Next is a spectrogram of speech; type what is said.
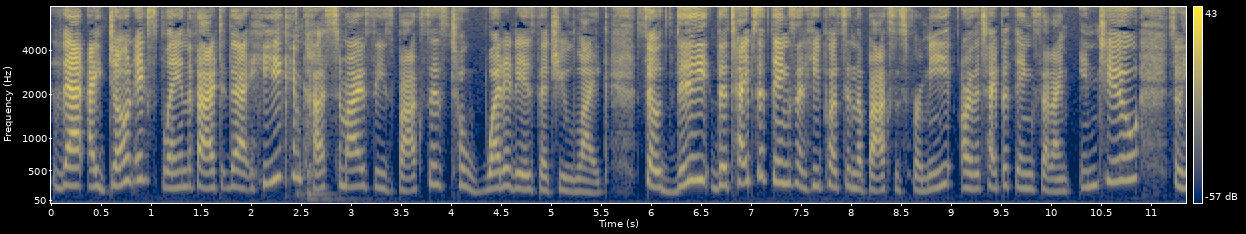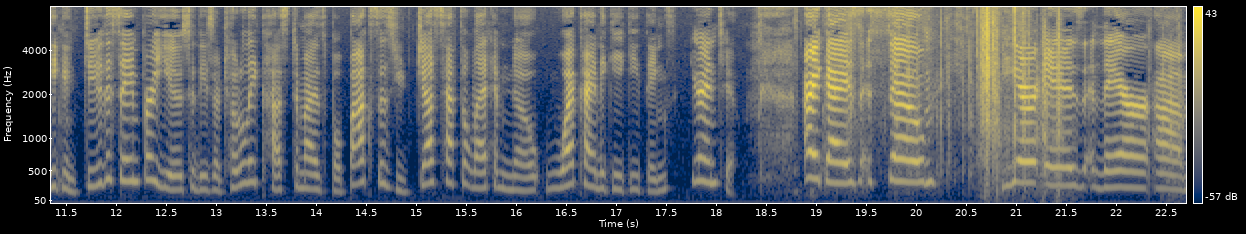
that I don't explain the fact that he can customize these boxes to what it is that you like. So the the types of things that he puts in the boxes for me are the type of things that I'm into. So he can do the same for you. So these are totally customizable boxes. You just have to let him know what kind of geeky things you're into. All right, guys. So here is their um,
